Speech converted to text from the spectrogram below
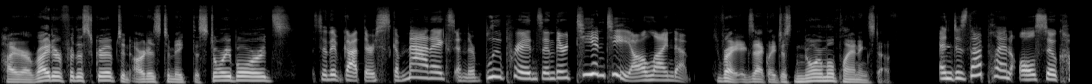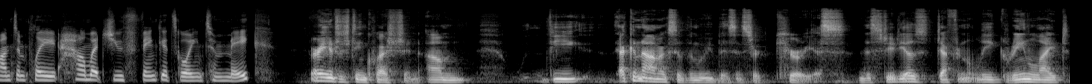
hire a writer for the script, an artist to make the storyboards. So they've got their schematics and their blueprints and their TNT all lined up. Right, exactly. Just normal planning stuff. And does that plan also contemplate how much you think it's going to make? Very interesting question. Um, the economics of the movie business are curious. The studios definitely greenlight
